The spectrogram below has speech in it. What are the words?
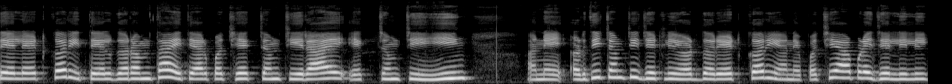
તેલ એડ કરી તેલ ગરમ થાય ત્યાર પછી એક ચમચી રાઈ, એક ચમચી હિંગ અને અડધી ચમચી જેટલી હળદર એડ કરી અને પછી આપણે જે લીલી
